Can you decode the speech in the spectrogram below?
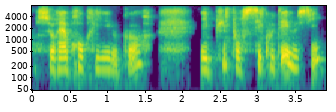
pour se réapproprier le corps et puis pour s'écouter aussi.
